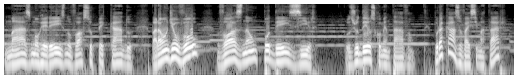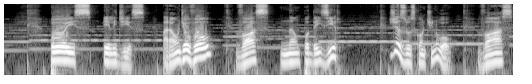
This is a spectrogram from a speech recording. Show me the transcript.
mas morrereis no vosso pecado. Para onde eu vou, vós não podeis ir. Os judeus comentavam: Por acaso vai se matar? Pois ele diz: Para onde eu vou, vós não podeis ir. Jesus continuou: Vós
